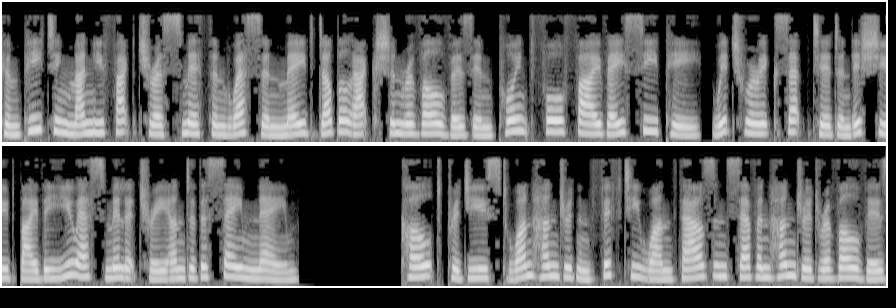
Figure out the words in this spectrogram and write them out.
Competing manufacturer Smith & Wesson made double-action revolvers in .45 ACP, which were accepted and issued by the U.S. military under the same name. Colt produced 151,700 revolvers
